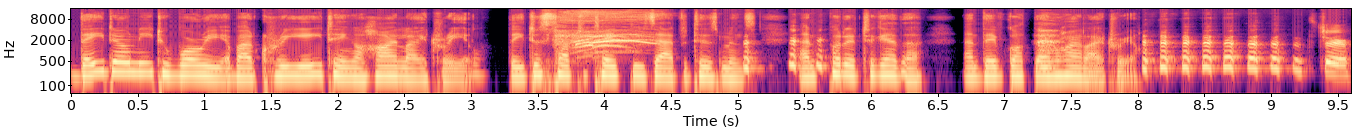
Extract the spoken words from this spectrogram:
they don't need to worry about creating a highlight reel. They just have to take these advertisements and put it together and they've got their highlight reel. It's true.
